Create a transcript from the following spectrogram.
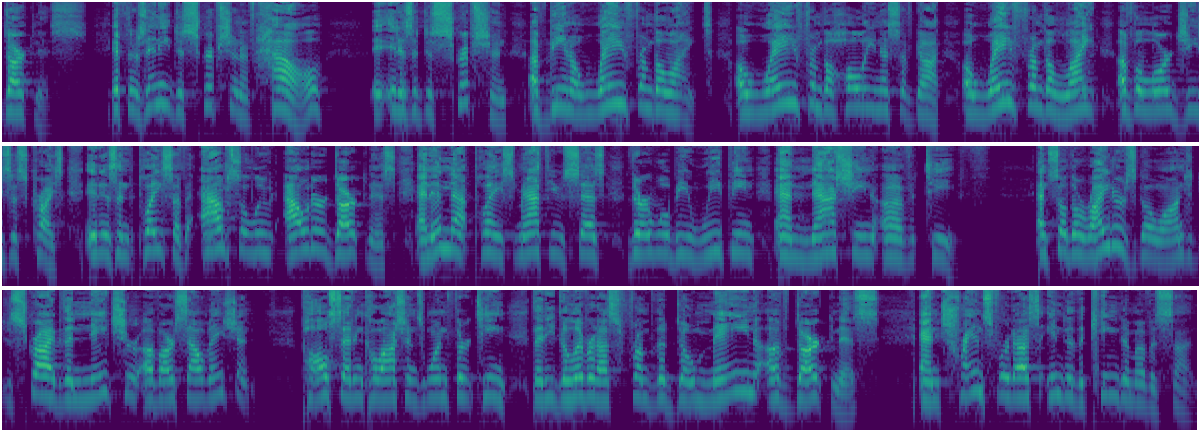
Darkness. If there's any description of hell, It is a description of being away from the light, away from the holiness of God, away from the light of the Lord Jesus Christ. It is a place of absolute outer darkness. And in that place, Matthew says, there will be weeping and gnashing of teeth. And so the writers go on to describe the nature of our salvation. Paul said in Colossians 1:13 that he delivered us from the domain of darkness and transferred us into the kingdom of his son.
